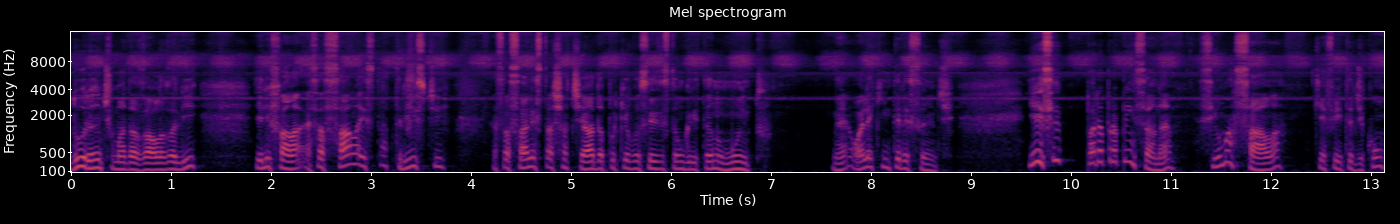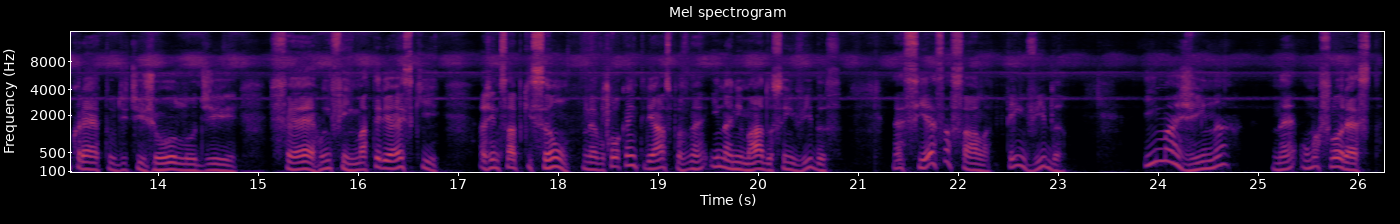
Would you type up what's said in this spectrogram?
durante uma das aulas ali, ele fala: essa sala está triste, essa sala está chateada porque vocês estão gritando muito. Né? Olha que interessante. E aí você para para pensar, né? Se uma sala que é feita de concreto, de tijolo, de ferro, enfim, materiais que a gente sabe que são, né, vou colocar entre aspas, né, inanimados, sem vidas, né, se essa sala tem vida, imagina né, uma floresta,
